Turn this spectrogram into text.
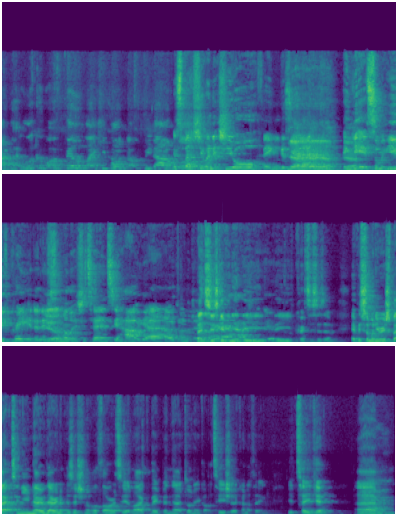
I'm like, look at what I've built. Like, you can't knock me down. but- Especially when it's your thing as Yeah, well. yeah, yeah, yeah. It's something you've created, and if Yeah. someone literally turns to you, how? Yeah, how done it. Depends who's giving you how do you the, the criticism. If it's someone you respect and you know they're in a position of authority and like they've been there, done it, got a t-shirt kind of thing, you'd take it Yeah,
